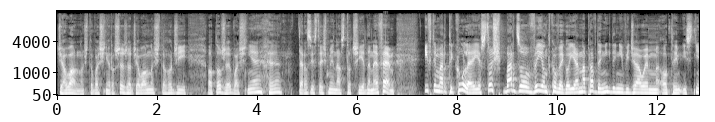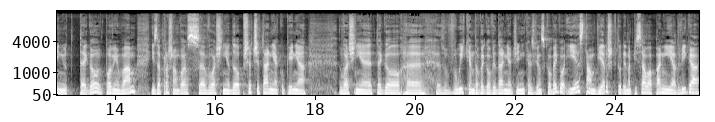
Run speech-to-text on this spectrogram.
działalność. To właśnie rozszerza działalność, to chodzi o to, że właśnie teraz jesteśmy na 103.1 FM. I w tym artykule jest coś bardzo wyjątkowego. Ja naprawdę nigdy nie wiedziałem o tym istnieniu tego, powiem Wam, i zapraszam Was właśnie do przeczytania, kupienia właśnie tego e, weekendowego wydania Dziennika Związkowego. I jest tam wiersz, który napisała pani Jadwiga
